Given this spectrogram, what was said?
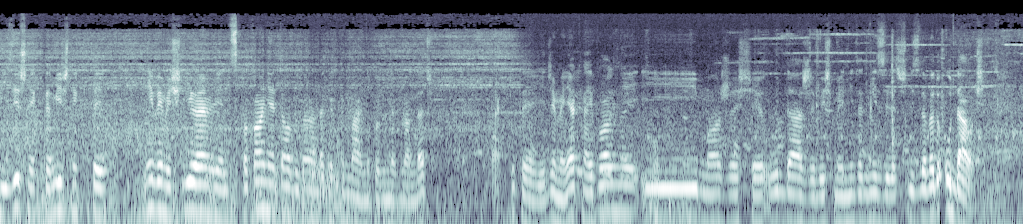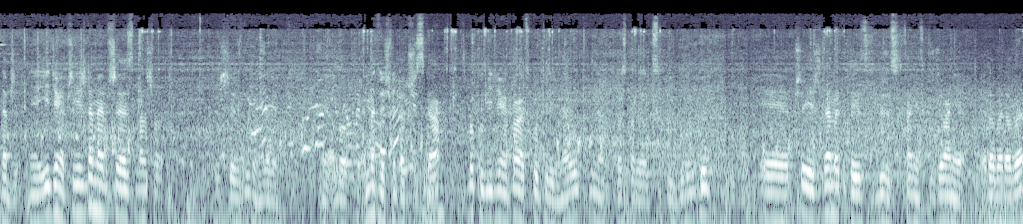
fizycznych, chemicznych tutaj nie wymyśliłem, więc spokojnie to wygląda tak jak normalnie powinno wyglądać. Tak, tutaj jedziemy jak najwolniej i może się uda, żebyśmy nie, nie zlecili z roweru. Udało się. Dobrze, e, jedziemy, przejeżdżamy przez marszał... Jeszcze jest dużą drogę obok metro Świętokrzyska. Z boku widzimy Pałac Kultury i Nauki na prosto do wysokich budynków. E, Przejeżdżamy, tutaj jest duże stanie skrzyżowanie rowerowe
